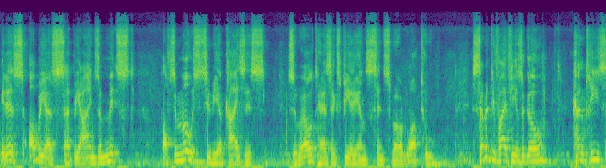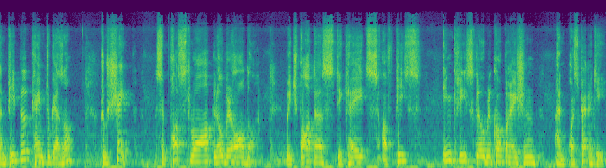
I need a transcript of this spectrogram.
It is obvious that we are in the midst of the most severe crisis the world has experienced since World War II. 75 years ago, countries and people came together to shape the post war global order, which brought us decades of peace, increased global cooperation, and prosperity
